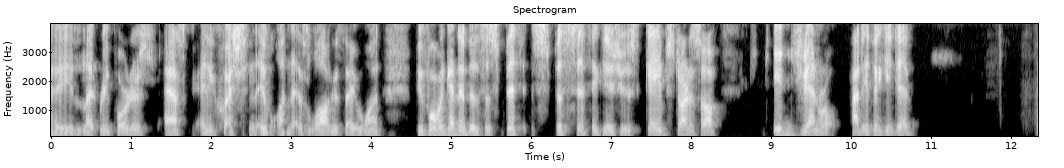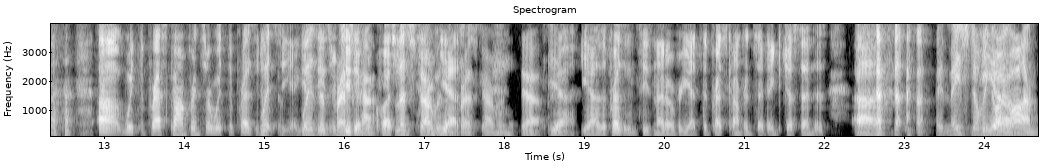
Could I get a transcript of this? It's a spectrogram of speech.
he let reporters ask any question they want as long as they want. Before we get into the specific issues, Gabe, start us off in general. How do you think he did? uh, with the press conference or with the presidency? With, I guess these the are two different questions. Let's start with yes. the press conference. Yeah, yeah, yeah. The presidency's not over yet. The press conference, I think, just ended. Uh, it may still be the, going uh, on.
